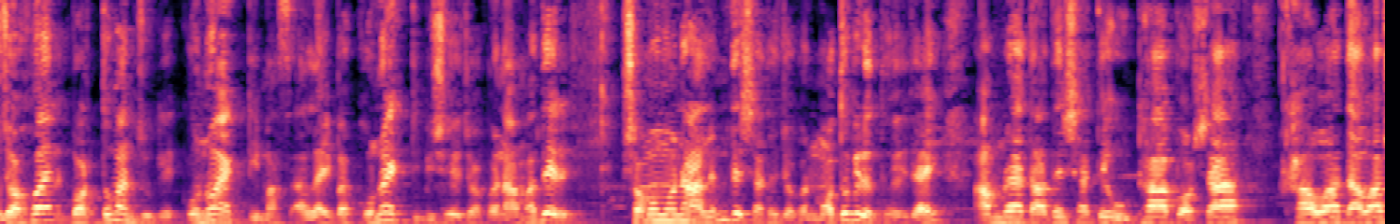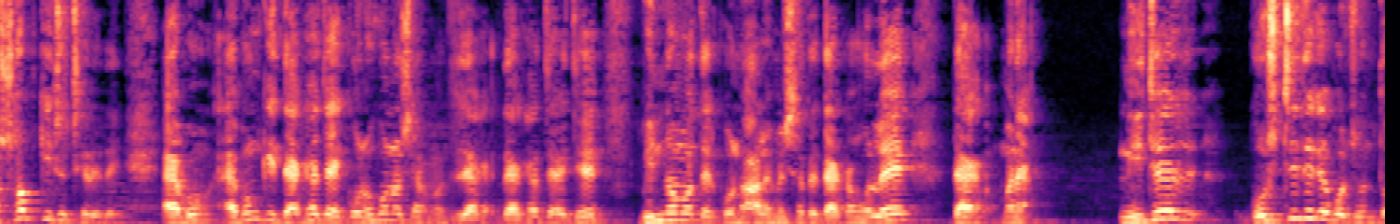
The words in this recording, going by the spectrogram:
যখন বর্তমান যুগে কোনো একটি মাস আলাই বা কোনো একটি বিষয়ে যখন আমাদের সমমনা আলেমদের সাথে যখন মতবিরোধ হয়ে যায়, আমরা তাদের সাথে উঠা, বসা, খাওয়া, দাওয়া সব কিছু ছেড়ে দেয় এবং এবং কি দেখা যায় কোনো কোনো দেখা- যায় যে ভিন্ন মতের কোনো আলেমের সাথে দেখা হলে মানে নিজের গোষ্ঠী থেকে পর্যন্ত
